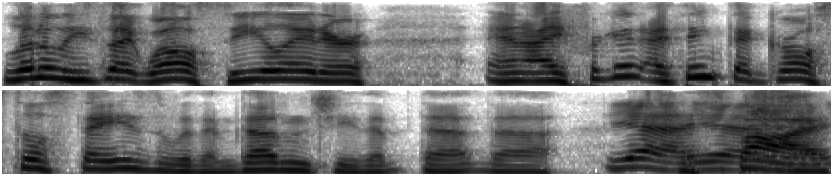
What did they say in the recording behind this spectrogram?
literally, he's like, "Well, see you later." And I forget. I think that girl still stays with him, doesn't she? The the the, Yeah, the yeah, spy. yeah,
